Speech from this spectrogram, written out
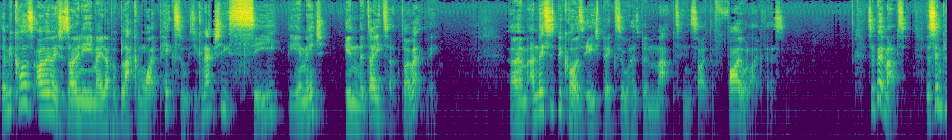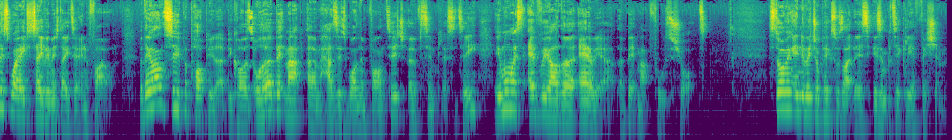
then because our image is only made up of black and white pixels, you can actually see the image in the data directly. Um, and this is because each pixel has been mapped inside the file like this. So bitmaps, the simplest way to save image data in a file. But they aren't super popular because although a bitmap um, has this one advantage of simplicity, in almost every other area, a bitmap falls short. Storing individual pixels like this isn't particularly efficient.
